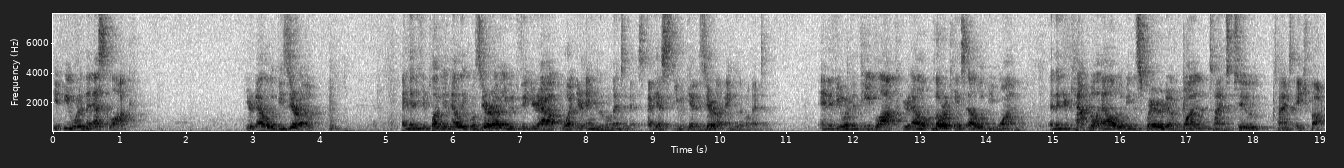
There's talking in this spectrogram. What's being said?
if you were in the S block, your L would be zero. And then if you plugged in L equals zero, you would figure out what your angular momentum is. I guess you would get a zero angular momentum. And if you were in the P block, your L, lowercase l would be one. And then your capital L would be the square root of one times two times h bar.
